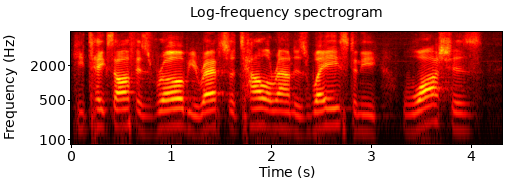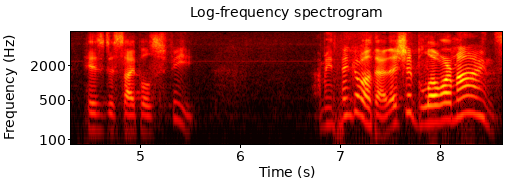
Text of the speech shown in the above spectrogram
He takes off his robe. He wraps a towel around his waist and he washes his disciples' feet. I mean, think about that. That should blow our minds.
